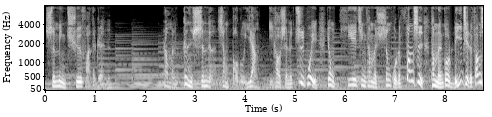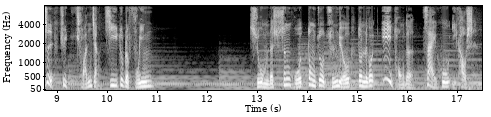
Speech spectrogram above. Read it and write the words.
生命缺乏的人，让我们更深的像保罗一样，依靠神的智慧，用贴近他们生活的方式，他们能够理解的方式，去传讲基督的福音，使我们的生活动作存留，都能够一同的在乎依靠神。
